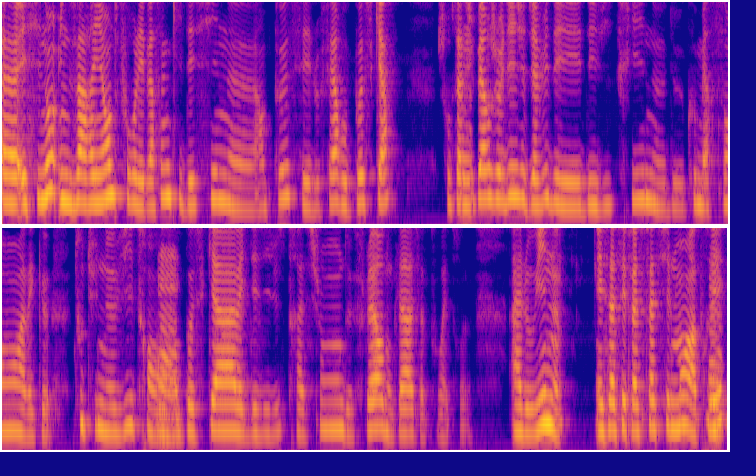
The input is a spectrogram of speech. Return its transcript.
Euh, et sinon, une variante pour les personnes qui dessinent un peu, c'est le faire au Posca. Je trouve ça Mm. super joli. J'ai déjà vu des, des vitrines de commerçants avec toute une vitre en, Mm. en Posca, avec des illustrations de fleurs. Donc là, ça pourrait être Halloween. Et ça s'efface facilement après.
